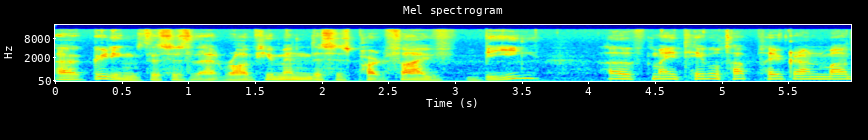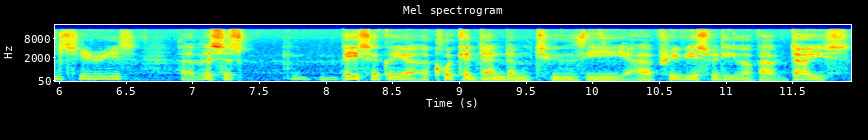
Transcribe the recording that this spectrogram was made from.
Uh, greetings, this is that Rob Human. This is part 5b of my Tabletop Playground mod series. Uh, this is basically a, a, quick addendum to the uh, previous video about dice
